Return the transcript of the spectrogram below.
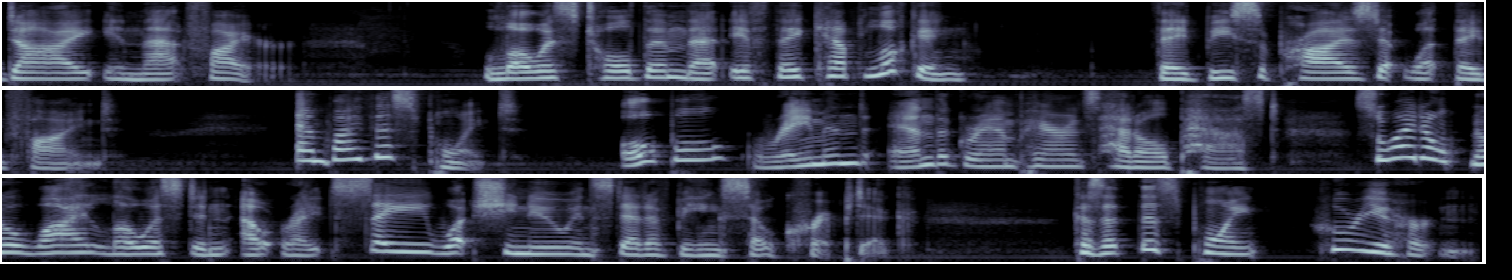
die in that fire. Lois told them that if they kept looking, they'd be surprised at what they'd find. And by this point, Opal, Raymond, and the grandparents had all passed, so I don't know why Lois didn't outright say what she knew instead of being so cryptic. Because at this point, who are you hurting?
